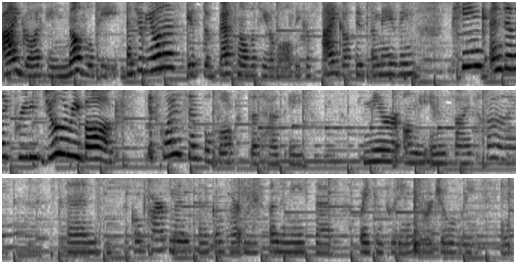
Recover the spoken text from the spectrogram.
I got a novelty. And to be honest, it's the best novelty of all because I got this amazing pink angelic pretty jewelry box. It's quite a simple box that has a mirror on the inside. Hi! And a compartment and a compartment underneath that where you can put in your jewelry and it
